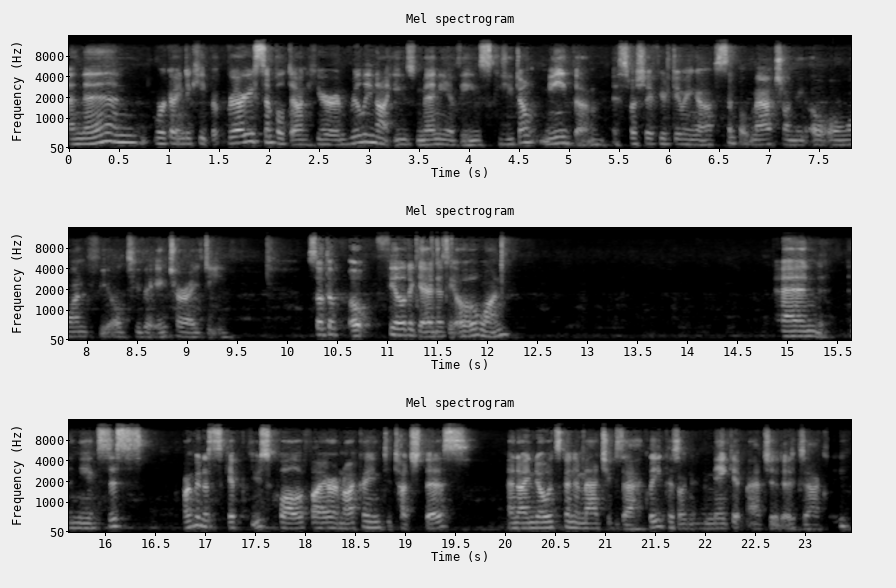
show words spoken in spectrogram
And then we're going to keep it very simple down here and really not use many of these because you don't need them, especially if you're doing a simple match on the 001 field to the HRID. So the oh, field again is the 001. And in the exist, I'm going to skip use qualifier. I'm not going to touch this. And I know it's going to match exactly because I'm going to make it match it exactly.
